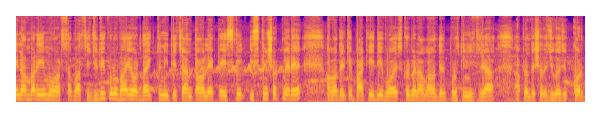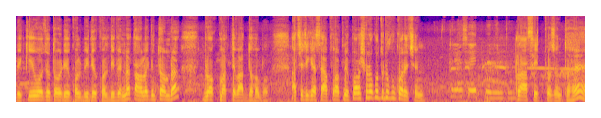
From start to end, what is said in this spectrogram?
এই নাম্বারে ইমো হোয়াটসঅ্যাপ আছে। যদি কোনো ভাই ওর দায়িত্ব নিতে চান তাহলে একটা স্ক্রিনশট মেরে আমাদেরকে পাঠিয়ে দিয়ে ভয়েস করবেন। আমাদের প্রতিনিধিরা আপনাদের সাথে যোগাযোগ করবে। কেউ যত অডিও কল ভিডিও কল দিবেন না। তাহলে কিন্তু আমরা ব্লক মারতে বাধ্য হব। আচ্ছা ঠিক আছে। আপু আপনি পড়াশোনা কতটুকু করেছেন? ক্লাস এইট পর্যন্ত। ক্লাস এইট পর্যন্ত হ্যাঁ?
